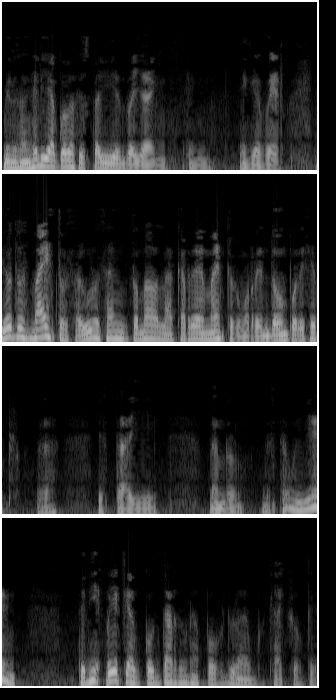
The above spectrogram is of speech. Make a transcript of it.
menos Angelia Cuevas, que está viviendo allá en, Guerrero y otros maestros, algunos han tomado la carrera de maestro, como Rendón, por ejemplo. Está ahí dando, está muy bien. Tenía, voy a contar de una de un muchacho que,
